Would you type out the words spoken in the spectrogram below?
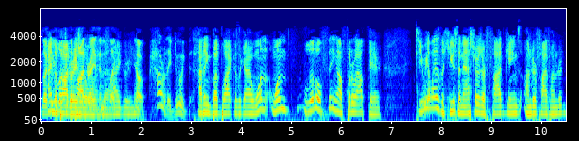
like I we look the at the Padres the and it's No, like you know how are they doing this? I think Bud Black is the guy. One one little thing I'll throw out there. Do you realize the Houston Astros are five games under 500?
